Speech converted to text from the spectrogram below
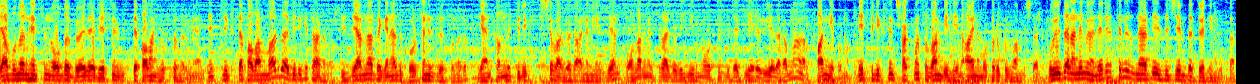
Ya bunların hepsinin olduğu böyle resmi bir site falan yok sanırım yani. Netflix'te falan var da bir iki tane var. İzleyenler de genelde korsan izliyor sanırım. Yani tanıdık bir iki kişi var böyle anime izleyen. Onlar mesela böyle 20-30 lira bir yere üyeler ama fan yapımı. Netflix'in çakması lan bildiğin aynı motoru kullanmışlar. Bu yüzden anime önerirseniz nerede izleyeceğimi de söyleyin lütfen.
